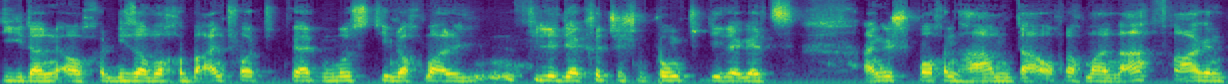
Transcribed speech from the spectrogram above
die dann auch in dieser Woche beantwortet werden muss, die nochmal viele der kritischen Punkte, die wir jetzt angesprochen haben, da auch nochmal nachfragen.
